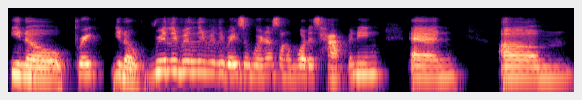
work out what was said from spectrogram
you know, break, you know, really, really, really raise awareness on what is happening and um,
